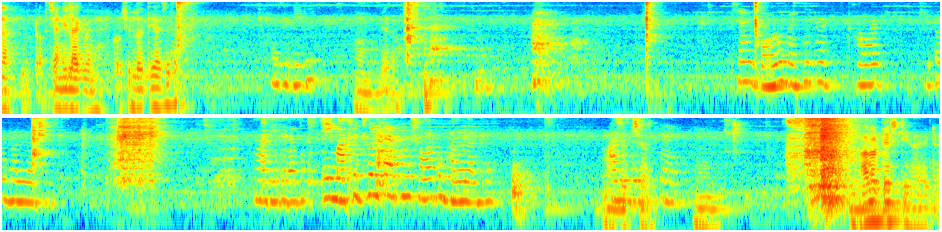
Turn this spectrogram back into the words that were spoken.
না টক চানি লাগবে না কচুলতি আছে তো। হুম দিয়ে দাও। যা গরম এখন আর খাওয়ার খেতেও ভালো লাগছে আর এই যে দেখো এই মাছের ঝোলটা এখন সবার খুব ভালো লাগছে। মাছের ঝাল। হ্যাঁ। ভালো টেস্টি হয় এটা।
